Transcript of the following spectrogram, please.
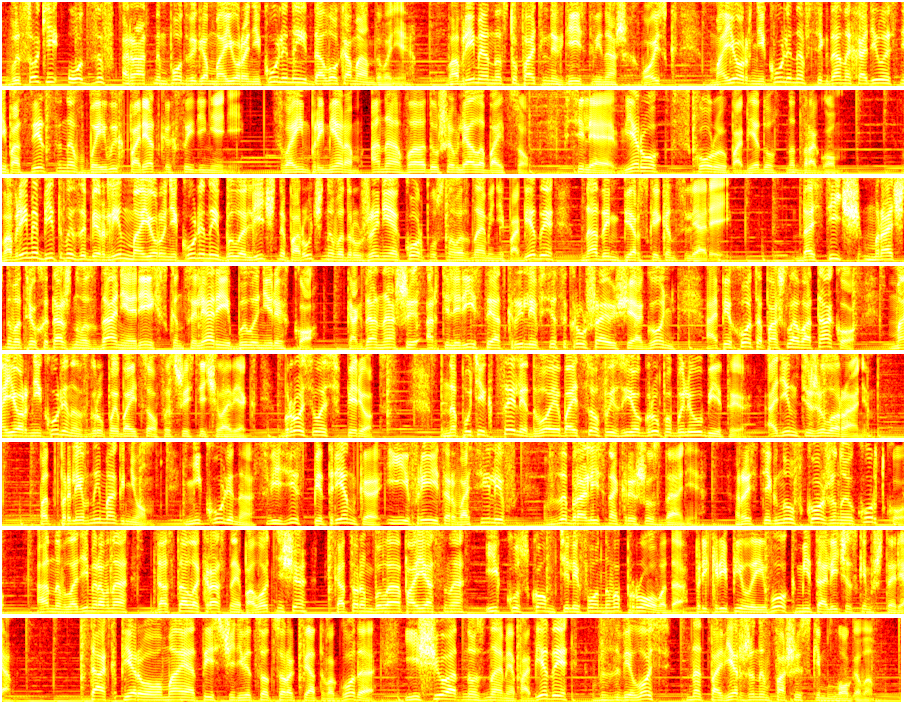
Высокий отзыв ратным подвигам майора Никулиной дало командование – во время наступательных действий наших войск майор Никулина всегда находилась непосредственно в боевых порядках соединений. Своим примером она воодушевляла бойцов, вселяя веру в скорую победу над врагом. Во время битвы за Берлин майору Никулиной было лично поручено водружение корпусного знамени Победы над имперской канцелярией. Достичь мрачного трехэтажного здания рейхсканцелярии было нелегко – когда наши артиллеристы открыли всесокрушающий огонь, а пехота пошла в атаку, майор Никулина с группой бойцов из шести человек бросилась вперед. На пути к цели двое бойцов из ее группы были убиты, один тяжело ранен. Под проливным огнем Никулина, связист Петренко и ефрейтор Васильев взобрались на крышу здания. Расстегнув кожаную куртку, Анна Владимировна достала красное полотнище, которым была опоясана, и куском телефонного провода прикрепила его к металлическим штырям. Так, 1 мая 1945 года еще одно знамя победы взвелось над поверженным фашистским логовом.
